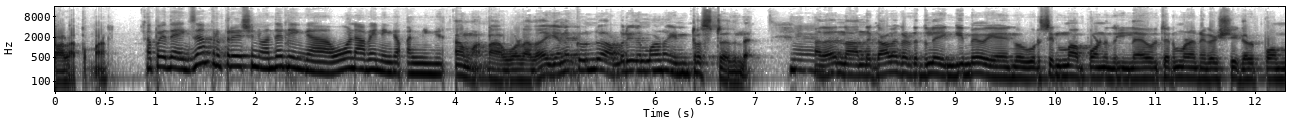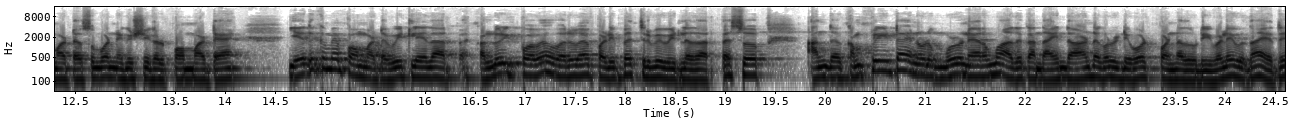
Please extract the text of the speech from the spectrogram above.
காலக்கமாக அப்போ இந்த எக்ஸாம் ப்ரிப்பரேஷன் வந்து நீங்க ஓனாவே நீங்க பண்ணீங்க. ஆமாம் நான் அவ்வளோதான் எனக்கு வந்து அபரிதமான இன்ட்ரெஸ்ட் அதில். அதாவது நான் அந்த காலகட்டத்தில் எங்கேயுமே எங்க ஒரு சினிமா போனதில்லை ஒரு திருமண நிகழ்ச்சிகள் போக மாட்டேன் சுப நிகழ்ச்சிகள் போக மாட்டேன். எதுக்குமே போக மாட்டேன். வீட்டிலேயே தான் இருப்பேன். கல்லூரிக்கு போவேன் வருவேன் படிப்பேன் திருப்பி வீட்டில் தான் இருப்பேன். ஸோ அந்த கம்ப்ளீட்டாக என்னோட முழு நேரமும் அதுக்கு அந்த ஐந்து ஆண்டுகள் டிவோட் பண்ணதுடைய விளைவு தான் இது.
